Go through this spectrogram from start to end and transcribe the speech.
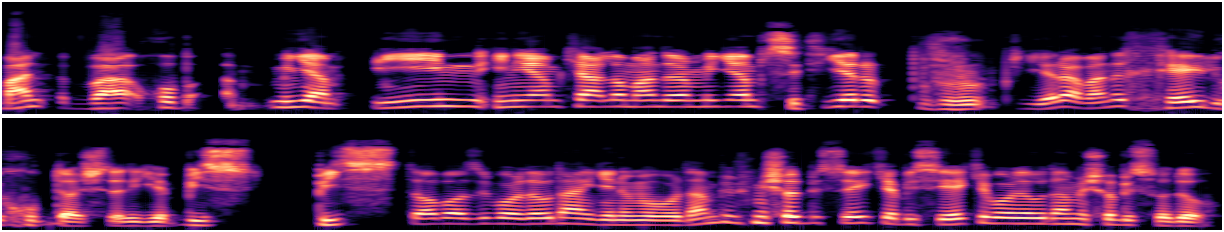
من و خب میگم این اینی هم که الان من دارم میگم سیتی یه, یه روند خیلی خوب داشته دیگه. 20 20 تا بازی برده بودن اگه اینو میبردن می‌شد 21 یا 21 برده بودن می‌شد 22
